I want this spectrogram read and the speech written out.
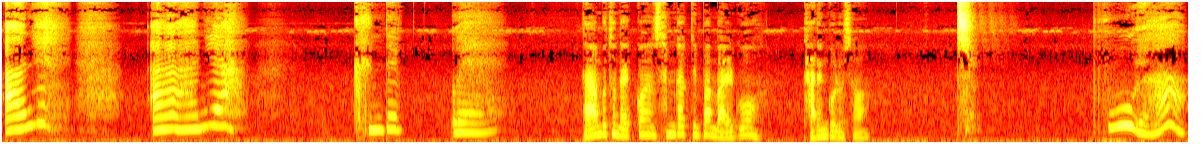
아니, 아, 아니야. 근데 왜? 다음부터 내 건 삼각김밥 말고 다른 걸로 사. 뭐야?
